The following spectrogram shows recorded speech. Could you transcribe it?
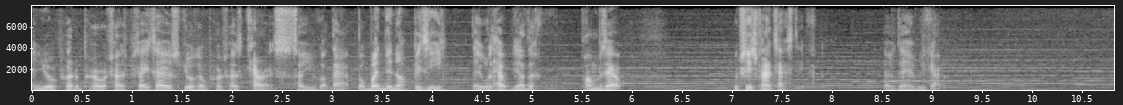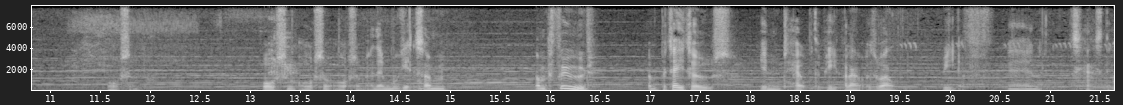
And you're going to prioritise potatoes, you're going to prioritise carrots, so you've got that. But when they're not busy, they will help the other farmers out which is fantastic. So there we go. Awesome. Awesome, awesome, awesome. And then we'll get some some food, some potatoes in to help the people out as well. Be fantastic.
